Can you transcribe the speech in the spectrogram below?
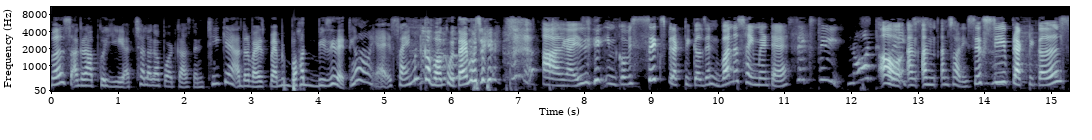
बस अगर आपको ये अच्छा लगा पॉडकास्ट देन ठीक है। अदरवाइज़ मैं भी बहुत बिज़ी रहती हूँ। असाइनमेंट का वर्क होता है मुझे। हाँ गाइस इनको भी six practicals and one assignment है। 60 not oh I'm I'm I'm sorry 60 practicals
